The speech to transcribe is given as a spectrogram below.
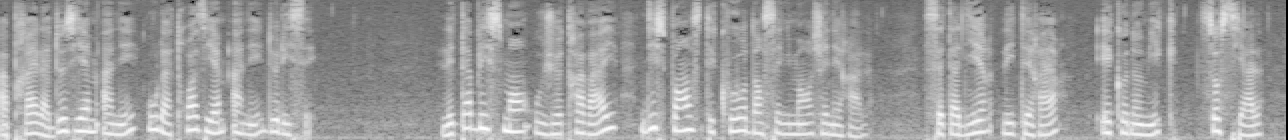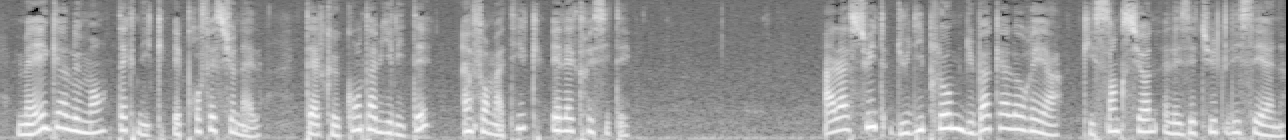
après la deuxième année ou la troisième année de lycée. L'établissement où je travaille dispense des cours d'enseignement général, c'est-à-dire littéraire, économique, social, mais également technique et professionnel, tels que comptabilité, informatique, électricité. À la suite du diplôme du baccalauréat qui sanctionne les études lycéennes,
